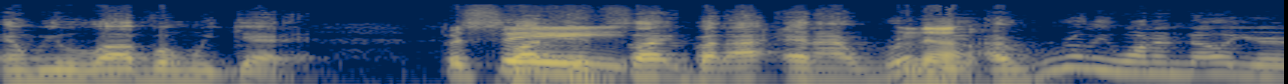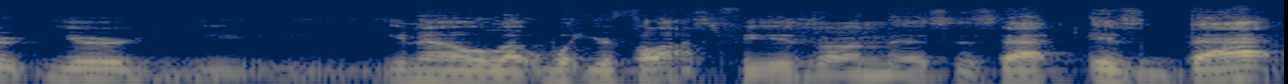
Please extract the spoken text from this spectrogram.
and we love when we get it. But see, but it's like, but I and I really, No. I really want to know your your, you know, what your philosophy is on this. Is that is that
